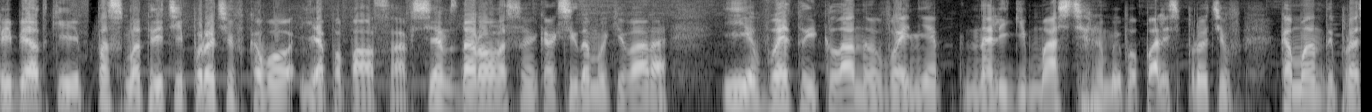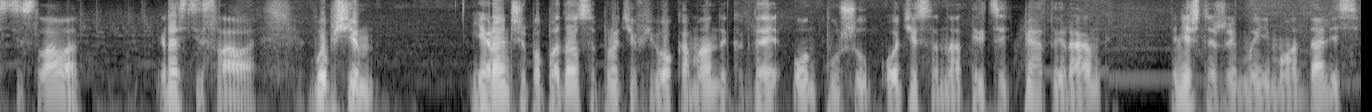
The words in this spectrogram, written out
ребятки, посмотрите, против кого я попался. Всем здорово, с вами, как всегда, Мукивара. И в этой клановой войне на Лиге Мастера мы попались против команды Простислава. Ростислава. В общем, я раньше попадался против его команды, когда он пушил Отиса на 35 ранг. Конечно же, мы ему отдались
